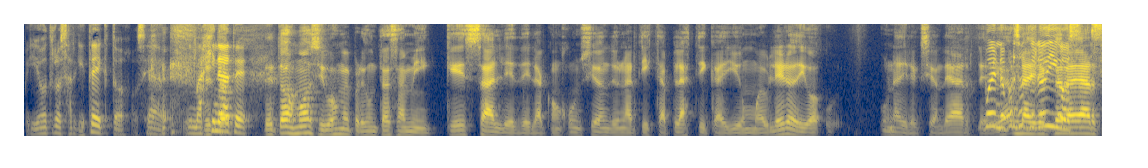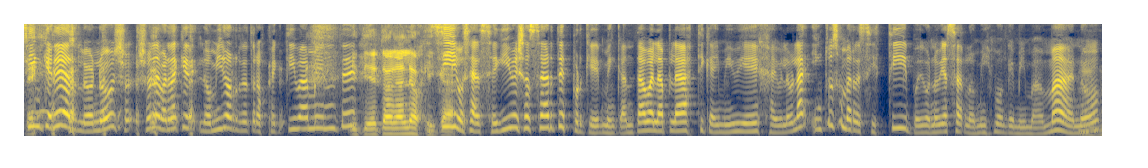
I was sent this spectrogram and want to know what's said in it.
y otro es arquitecto. O sea, imagínate. De, todos modos, si vos me preguntás a mí qué sale de la conjunción de un artista plástica y un mueblero, digo, una dirección de arte. Bueno, por eso te lo digo, sin quererlo, ¿no? Yo, la verdad que lo miro retrospectivamente. Y tiene toda la lógica. Sí, o sea, seguí Bellas Artes porque me encantaba la plástica y mi vieja y bla, bla. Incluso me resistí, porque digo, no voy a hacer lo mismo que mi mamá, ¿no?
